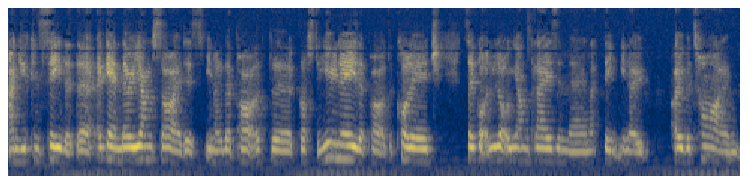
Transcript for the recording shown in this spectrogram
and you can see that they're again they're a young side. It's you know they're part of the Gloucester Uni, they're part of the college, so they've got a lot of young players in there. And I think you know over time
